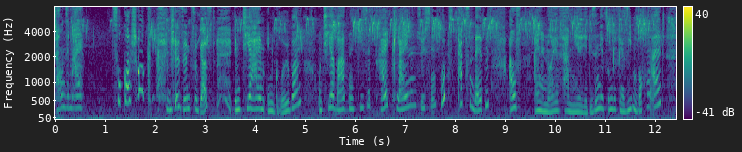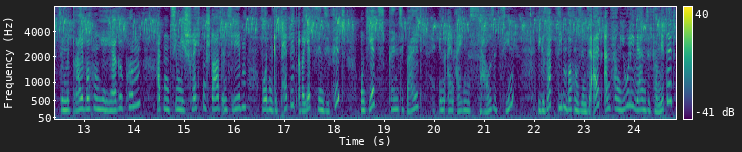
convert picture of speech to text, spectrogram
Schauen Sie mal, Zuckerschock. Wir sind zu Gast im Tierheim in Gröbern und hier warten diese drei kleinen süßen ups, Katzenwelpen auf eine neue Familie. Die sind jetzt ungefähr sieben Wochen alt, sind mit drei Wochen hierher gekommen, hatten einen ziemlich schlechten Start ins Leben, wurden gepäppelt, aber jetzt sind sie fit und jetzt können sie bald in ein eigenes Zuhause ziehen. Wie gesagt, sieben Wochen sind sie alt. Anfang Juli werden sie vermittelt,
